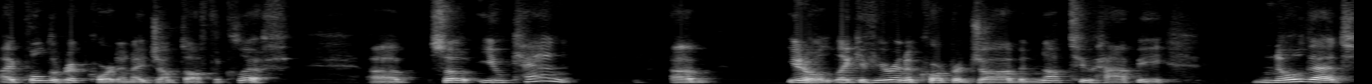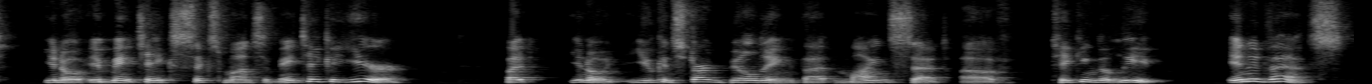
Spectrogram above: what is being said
I pulled the ripcord and I jumped off the cliff. Uh, so you can, uh, you know, like if you're in a corporate job and not too happy, know that, you know, it may take six months, it may take a year, but, you know, you can start building that mindset of taking the leap in advance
